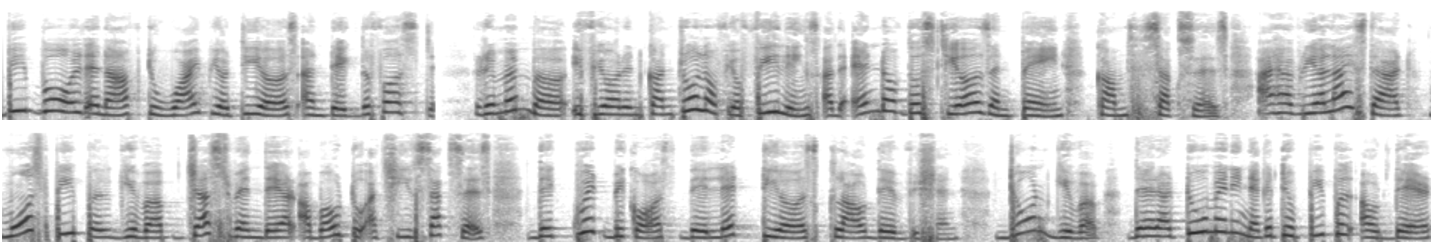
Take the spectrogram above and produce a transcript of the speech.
Be bold enough to wipe your tears and take the first step. Remember, if you are in control of your feelings, at the end of those tears and pain comes success. I have realized that most people give up just when they are about to achieve success. They quit because they let tears cloud their vision. Don't give up. There are too many negative people out there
